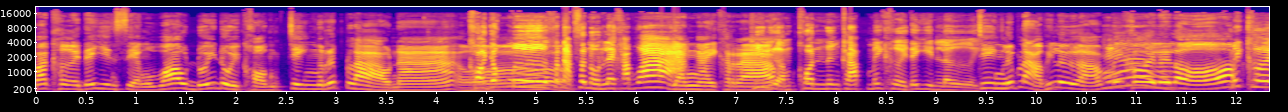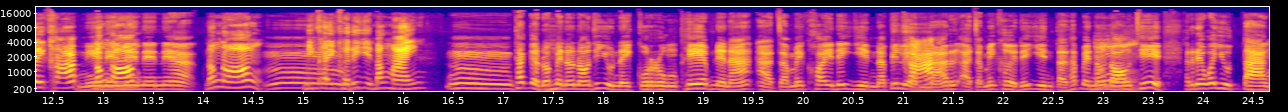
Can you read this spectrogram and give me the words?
ว่าเคยได้ยินเสียงว่าวดุยดุยของจริงหรือเปล่านะ ขอยกมือสนับสนุนเลยครับว่ายังไงครับพี่เหลือมคนหนึ่งครับ ไม่เคยได้ยินเลย จริงหรือเปล่าพี่เหลือมอืมไม่เคยเลยเหรอ ไม่เคยครับนี่น้องนี่นี่เนี่ยๆน้องอืๆมีใครเคยได้ยินบ้างไหม อืม ถ้าเกิดว่าเป็นน้องๆที่อยู่ในกรุงเทพเนี่ยนะ อาจจะไม่ค่อยได้ยินนะพี่เหลือมครับนะ หรืออาจจะไม่เคยได้ยิน แต่ถ้าเป็นน้องอืมๆที่เรียกว่าอยู่ต่าง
